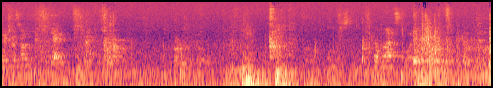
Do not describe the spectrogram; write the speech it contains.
Take this one? Yeah. The last one.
